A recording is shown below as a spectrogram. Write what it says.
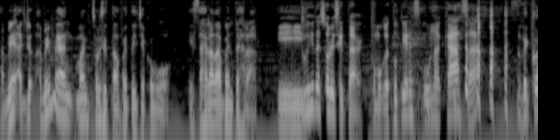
A mí, yo- a mí me, han, me han solicitado fetiches como exageradamente raros. Y Tú dijiste solicitar, como que tú tienes una casa de, cu-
